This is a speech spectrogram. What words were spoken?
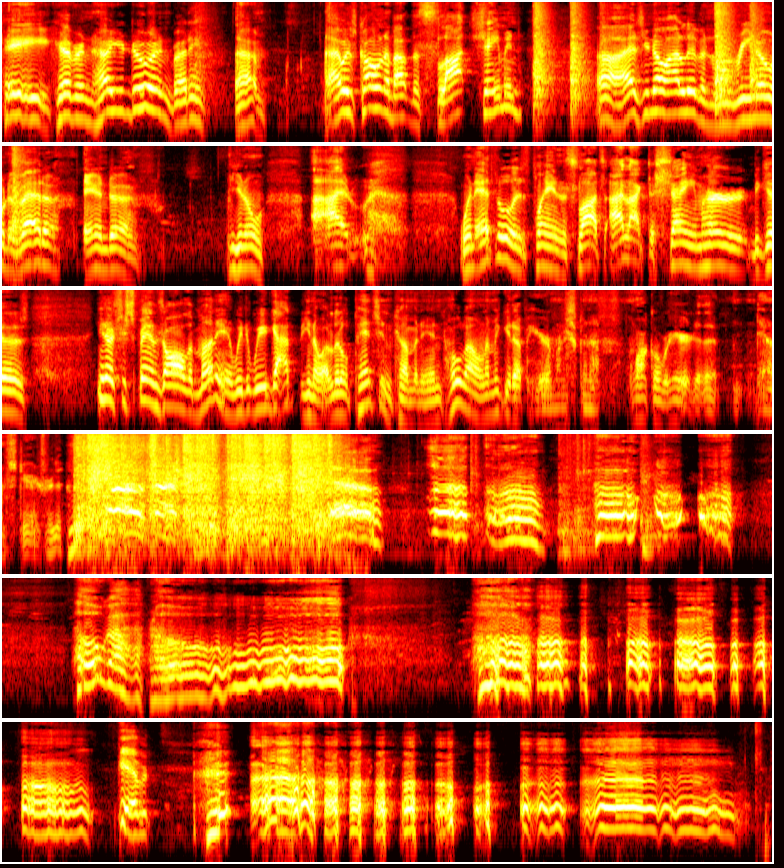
Hey, Kevin, how you doing, buddy? Um, I was calling about the slot shaming. Uh, as you know, I live in Reno, Nevada, and uh, you know, I when Ethel is playing the slots, I like to shame her because you know she spends all the money. We we got you know a little pension coming in. Hold on, let me get up here. I'm just gonna walk over here to the downstairs for the. Oh God. Oh. Oh. Oh. Oh. Oh. Oh. Kevin. Oh.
